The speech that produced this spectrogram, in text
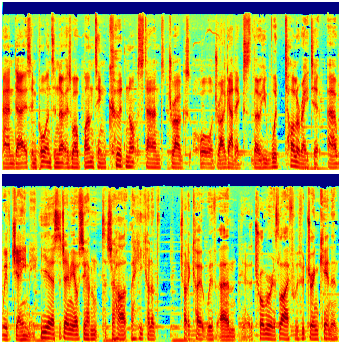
and uh, it's important to note as well Bunting could not stand drugs or drug addicts, though he would tolerate it uh, with Jamie. Yeah, so Jamie obviously having such a heart he kind of try to cope with um, you know the trauma in his life with, with drinking and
